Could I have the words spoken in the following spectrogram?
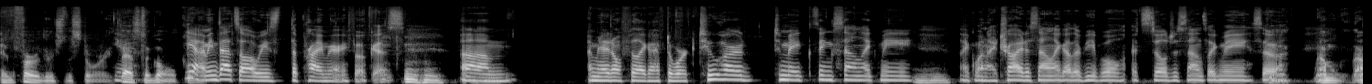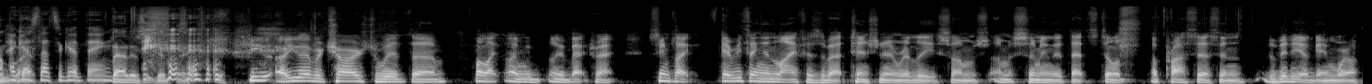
and furthers the story. Yeah. That's the goal. Yeah, I mean that's always the primary focus. Mhm. Um, I mean, I don't feel like I have to work too hard to make things sound like me. Mm-hmm. Like when I try to sound like other people, it still just sounds like me. So I'm, I'm I glad. guess that's a good thing. that is a good thing. Do you are you ever charged with? Um, well, like let me let me backtrack. Seems like everything in life is about tension and release. So I'm I'm assuming that that's still a, a process in the video game world.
